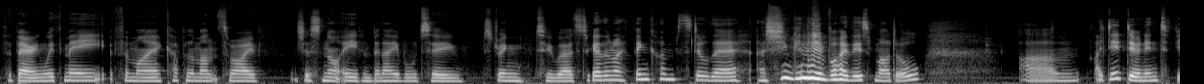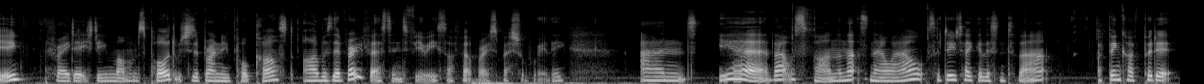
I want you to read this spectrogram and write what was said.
for bearing with me for my couple of months where I've just not even been able to string two words together, and I think I'm still there, as you can hear by this model. Um, I did do an interview for ADHD Mums Pod, which is a brand new podcast. I was their very first interviewee, so I felt very special, really. And yeah, that was fun, and that's now out. So do take a listen to that. I think I've put it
